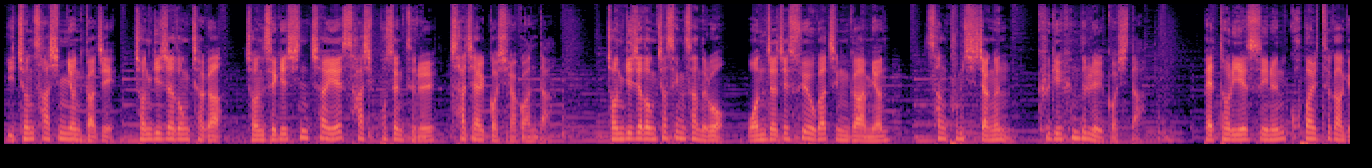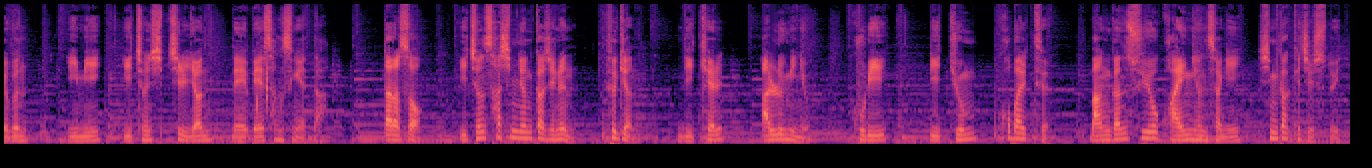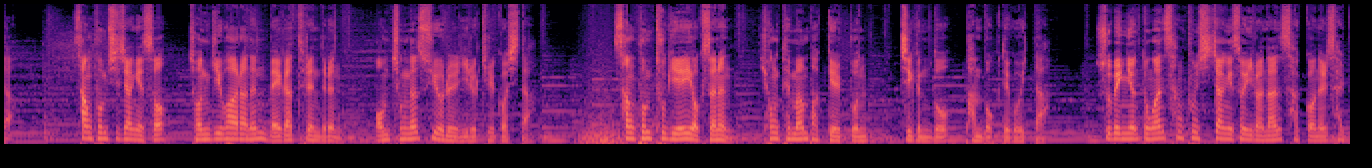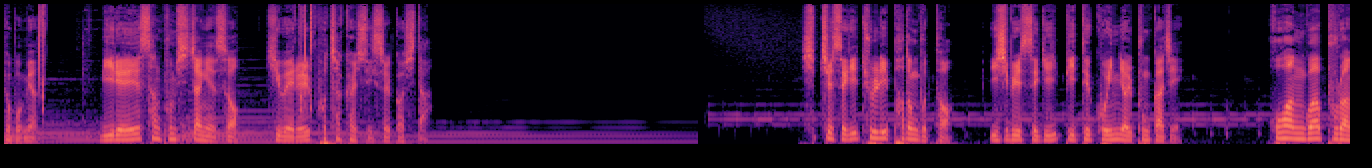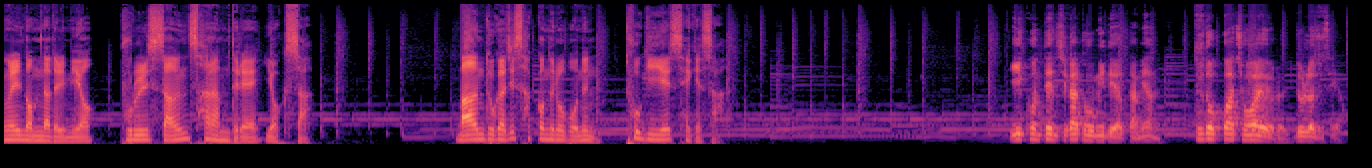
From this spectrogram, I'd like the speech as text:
2040년까지 전기 자동차가 전 세계 신차의 40%를 차지할 것이라고 한다. 전기 자동차 생산으로 원자재 수요가 증가하면 상품 시장은 크게 흔들릴 것이다. 배터리에 쓰이는 코발트 가격은 이미 2017년 4배 상승했다. 따라서 2040년까지는 흑연, 니켈, 알루미늄, 구리, 리튬, 코발트, 망간 수요 과잉 현상이 심각해질 수도 있다. 상품 시장에서 전기화라는 메가 트렌드는 엄청난 수요를 일으킬 것이다. 상품 투기의 역사는 형태만 바뀔 뿐 지금도 반복되고 있다. 수백 년 동안 상품 시장에서 일어난 사건을 살펴보면 미래의 상품 시장에서 기회를 포착할 수 있을 것이다. 17세기 튤립 파동부터 21세기 비트코인 열풍까지 호황과 불황을 넘나들며 불을 쌓은 사람들의 역사. 42가지 사건으로 보는 투기의 세계사. 이 콘텐츠가 도움이 되었다면 구독과 좋아요를 눌러주세요.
